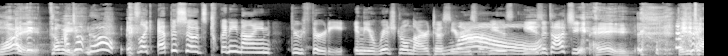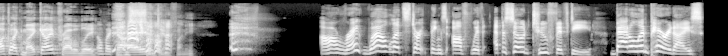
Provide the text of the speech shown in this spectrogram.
Why? I think- Tell me. I don't know. It's like episodes 29 through 30 in the original Naruto series Wow. where he is he is Itachi. Hey, does he talk like Might Guy? Probably. Oh my god. so damn funny. All right, well, let's start things off with episode 250. Battle in Paradise,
